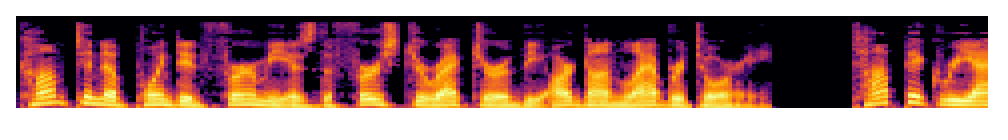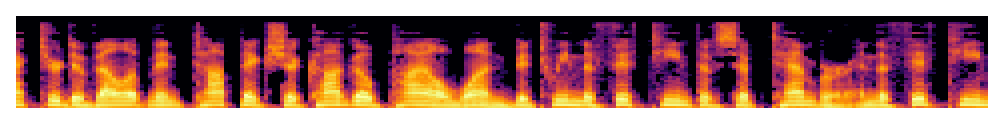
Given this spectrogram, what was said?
Compton appointed Fermi as the first director of the Argonne Laboratory. Topic reactor development Topic Chicago Pile 1 Between 15 September and 15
